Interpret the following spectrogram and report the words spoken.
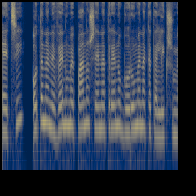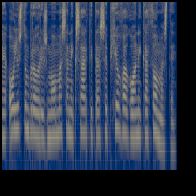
Έτσι, όταν ανεβαίνουμε πάνω σε ένα τρένο μπορούμε να καταλήξουμε όλοι στον προορισμό μας ανεξάρτητα σε ποιο βαγόνι καθόμαστε.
